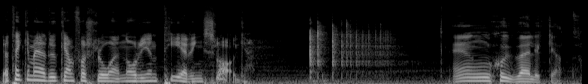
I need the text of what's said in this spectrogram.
Jag tänker mig att du kan få slå en orienteringslag. En sjua är lyckat.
